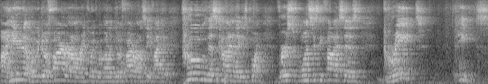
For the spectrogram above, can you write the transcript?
all right, here we go. We're to do a fire round right quick. We're going to do a fire round and see if I can prove this kind lady's point. Verse 165 says, Great peace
